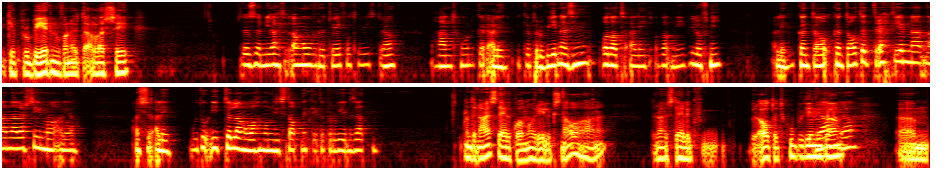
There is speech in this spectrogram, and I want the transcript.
een keer proberen vanuit de LRC? Dus er niet echt lang over getwijfeld geweest. Ja, we gaan het gewoon een keer, allee, een keer proberen en zien of dat, allee, of dat meeviel of niet. Allee, je kunt, al, kunt altijd terugkeren naar, naar een LRC, maar allee, als je, allee, je moet ook niet te lang wachten om die stap een keer te proberen zetten. Maar daarna is het eigenlijk wel nog redelijk snel gegaan. Hè? Daarna is het eigenlijk altijd goed beginnen Ja, gaan. ja. Ehm,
